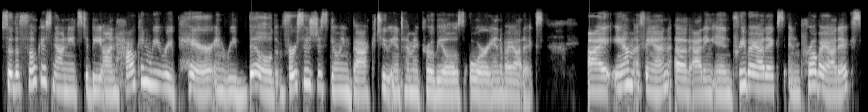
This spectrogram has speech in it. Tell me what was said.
So the focus now needs to be on how can we repair and rebuild versus just going back to antimicrobials or antibiotics. I am a fan of adding in prebiotics and probiotics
